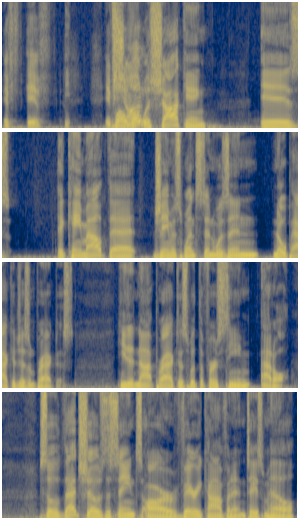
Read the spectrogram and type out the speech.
If if if Well, Sean, what was shocking is it came out that Jameis Winston was in no packages in practice. He did not practice with the first team at all. So that shows the Saints are very confident in Taysom Hill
